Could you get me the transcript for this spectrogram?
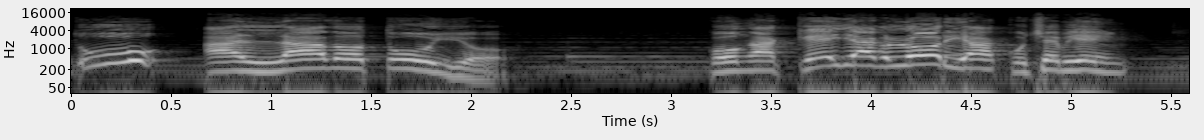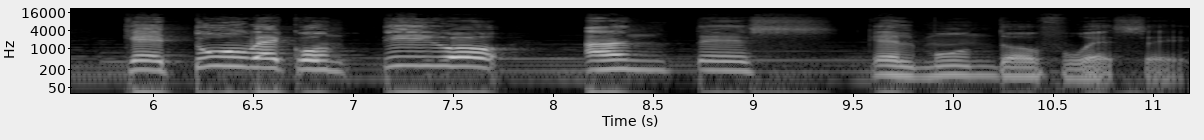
tú al lado tuyo, con aquella gloria, escuche bien, que tuve contigo antes que el mundo fuese.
